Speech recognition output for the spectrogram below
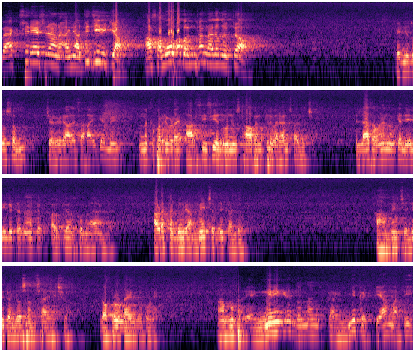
വാക്സിനേഷനാണ് അതിനെ അതിജീവിക്കാം. ആ സമൂഹ ബന്ധം നിലനിർത്തുക. കഴിഞ്ഞ ദിവസം ചെറിയൊരാളെ സഹായിക്കാൻ വേണ്ടി എന്നൊക്കെ പറഞ്ഞ് ഇവിടെ ആർ സി സി എന്ന് പറഞ്ഞ സ്ഥാപനത്തിൽ വരാൻ സാധിച്ചു. എല്ലാ സമയവും നമുക്ക് എന്തെങ്കിലും കിട്ടുന്നതൊക്കെ അവർക്ക് നോക്കുന്നവരുണ്ട് അവിടെ കണ്ടു ഒരു അമ്മയെ ചെന്ന് കണ്ടു. ആ അമ്മയെ ചെന്ന് കണ്ടു സംസാരിച്ചു. ഡോക്ടർ ഉണ്ടായിരുന്നു കൂടെ. ആ അമ്മ പറയാം എങ്ങനെയെങ്കിലും ഇതൊന്നും കഴിഞ്ഞ് കിട്ടിയാൽ മതി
